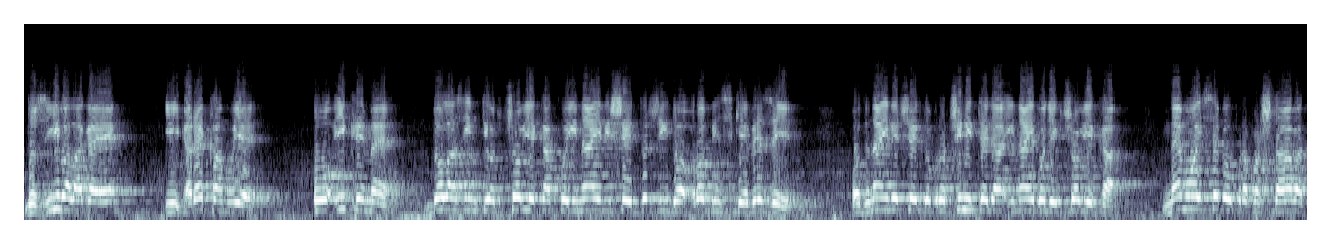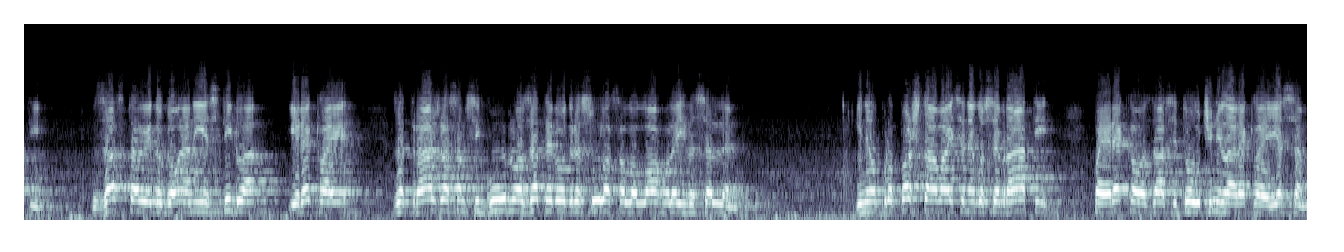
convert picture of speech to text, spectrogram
Dozivala ga je i rekla mu je o ikrime dolazim ti od čovjeka koji najviše drži do robinske veze od najvećeg dobročinitelja i najboljeg čovjeka nemoj sebe upropaštavati. Zastao je dok ona nije stigla i rekla je zatražila sam sigurno za tebe od Rasula sallallahu alaihi ve sellem. I ne upropaštavaj se nego se vrati. Pa je rekao zar se to učinila? Rekla je jesam.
